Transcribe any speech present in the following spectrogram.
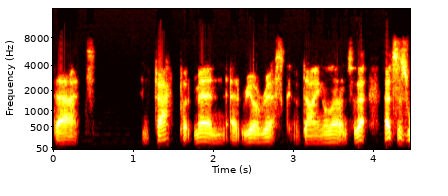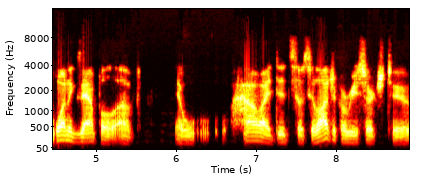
that in fact put men at real risk of dying alone. So that that's just one example of you know, how I did sociological research to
